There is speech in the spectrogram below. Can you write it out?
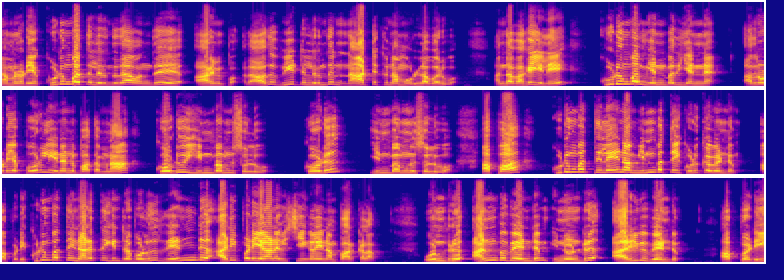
நம்மளுடைய குடும்பத்திலிருந்து தான் வந்து ஆரம்பிப்போம். அதாவது வீட்டிலிருந்து நாட்டுக்கு நம்ம உள்ள வருவோம். அந்த வகையிலே குடும்பம் என்பது என்ன? அதனுடைய பொருள் என்னன்னு பார்த்தோம்னா கொடு இன்பம்னு சொல்லுவோம். கொடு இன்பம்னு சொல்லுவோம். அப்போ குடும்பத்திலே நாம் இன்பத்தை கொடுக்க வேண்டும். அப்படி குடும்பத்தை நடத்துகின்ற பொழுது ரெண்டு அடிப்படையான விஷயங்களை நாம் பார்க்கலாம். ஒன்று அன்பு வேண்டும் இன்னொன்று அறிவு வேண்டும். அப்படி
